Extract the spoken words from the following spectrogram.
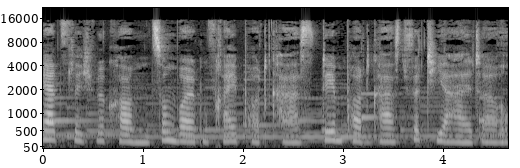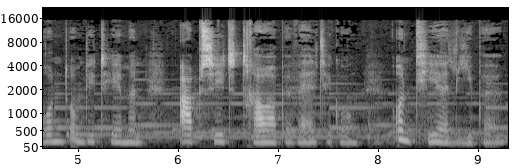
Herzlich willkommen zum Wolkenfrei Podcast, dem Podcast für Tierhalter rund um die Themen Abschied, Trauerbewältigung und Tierliebe.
